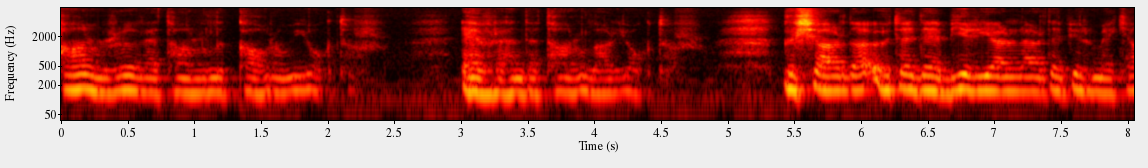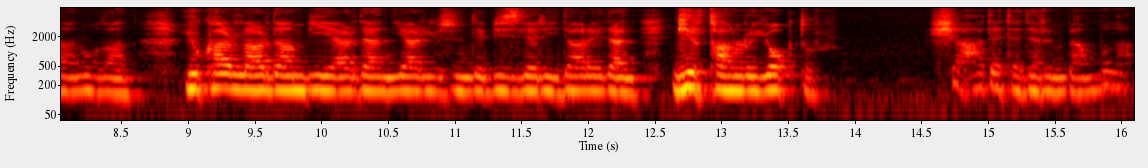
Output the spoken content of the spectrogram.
Tanrı ve Tanrılık kavramı yoktur. Evrende Tanrılar yoktur dışarıda, ötede, bir yerlerde bir mekanı olan, yukarılardan bir yerden yeryüzünde bizleri idare eden bir Tanrı yoktur. Şehadet ederim ben buna.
